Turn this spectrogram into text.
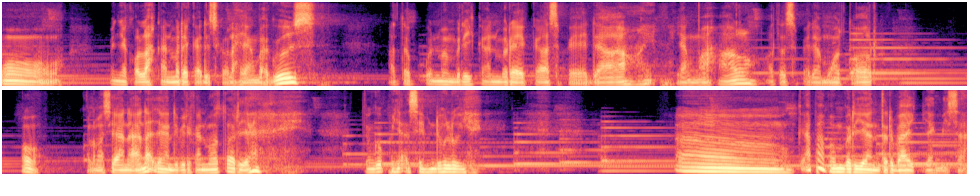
oh, menyekolahkan mereka di sekolah yang bagus, ataupun memberikan mereka sepeda yang mahal atau sepeda motor. Oh, kalau masih anak-anak jangan diberikan motor ya. Tunggu punya SIM dulu ya. Uh, apa pemberian terbaik yang bisa?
